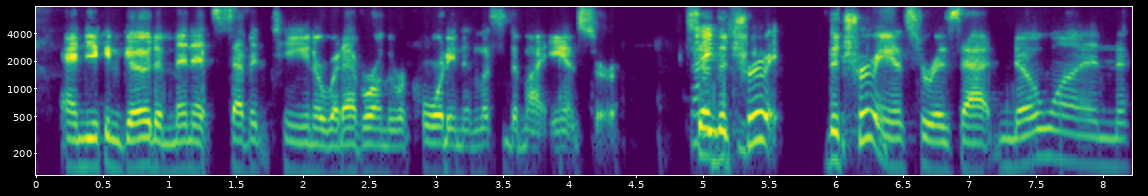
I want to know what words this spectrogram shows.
and you can go to minute seventeen or whatever on the recording and listen to my answer. So the you. true the true answer is that no one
